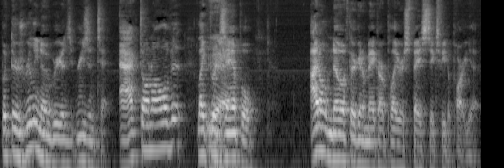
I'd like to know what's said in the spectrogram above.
But there's really no re- reason to act on all of it. Like for Yeah. example, I don't know if they're going to make our players space six feet apart yet.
